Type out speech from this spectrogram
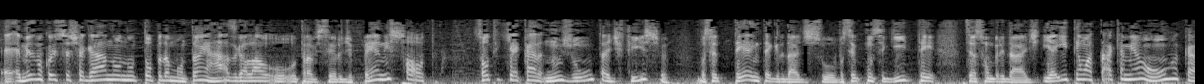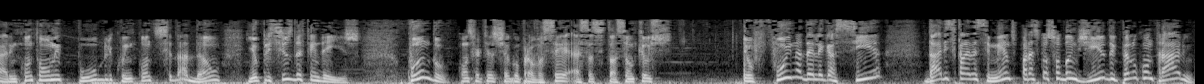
É, é a mesma coisa você chegar no, no topo da montanha, rasga lá o, o travesseiro de pena e solta. Solta que é, cara, não junta, é difícil. Você ter a integridade sua, você conseguir ter, ter a sombridade. E aí tem um ataque à minha honra, cara, enquanto homem público, enquanto cidadão. E eu preciso defender isso. Quando, com certeza chegou para você essa situação que eu eu fui na delegacia dar esclarecimentos, parece que eu sou bandido, e pelo contrário.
